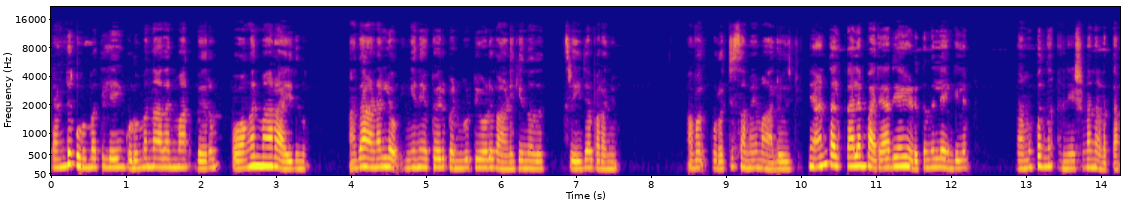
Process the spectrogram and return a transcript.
രണ്ട് കുടുംബത്തിലെയും കുടുംബനാഥന്മാർ വെറും പോങ്ങന്മാരായിരുന്നു. അതാണല്ലോ ഇങ്ങനെയൊക്കെ ഒരു പെൺകുട്ടിയോട് കാണിക്കുന്നത് ശ്രീജ പറഞ്ഞു. അവർ കുറച്ചു സമയം ആലോചിച്ചു. ഞാൻ തൽക്കാലം പരാതിയായി എടുക്കുന്നില്ല എങ്കിലും നമുക്കൊന്ന് അന്വേഷണം നടത്താം.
